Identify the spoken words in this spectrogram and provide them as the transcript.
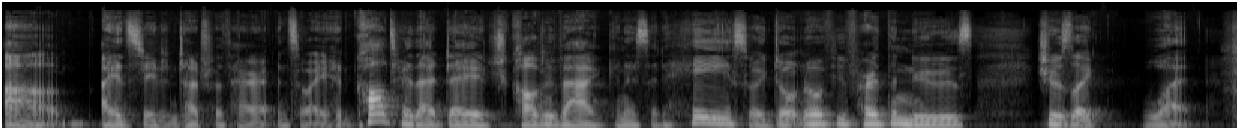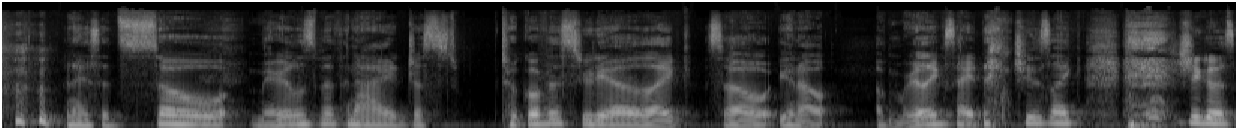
Um, I had stayed in touch with her. And so I had called her that day. She called me back and I said, Hey, so I don't know if you've heard the news. She was like, What? and I said, So Mary Elizabeth and I just took over the studio. Like, so, you know, I'm really excited. She was like, She goes,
